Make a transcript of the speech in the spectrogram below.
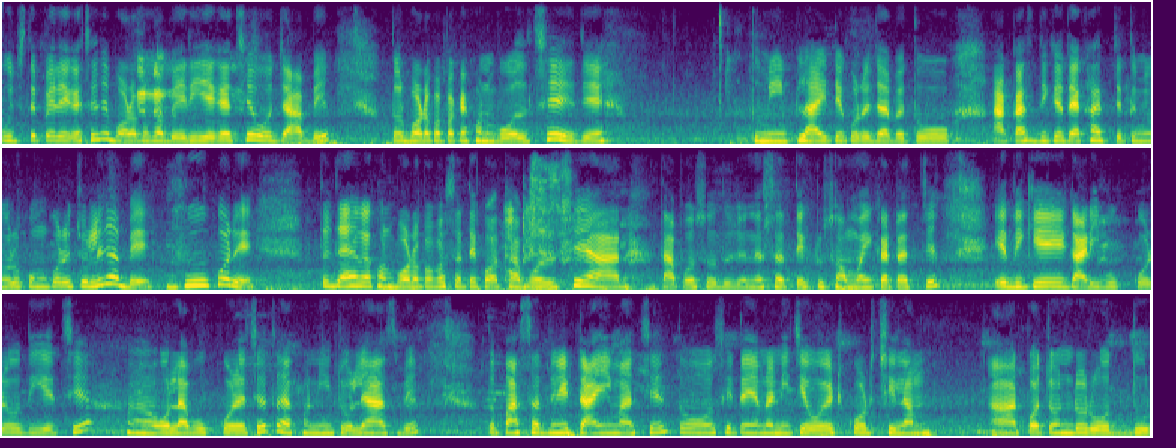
বুঝতে পেরে গেছে যে বড় পাপা বেরিয়ে গেছে, ও যাবে। তোর বড় পাপাকে এখন বলছে যে, তুমি ফ্লাইটে করে যাবে। তো আকাশ দিকে দেখাচ্ছে, তুমি ওরকম করে চলে যাবে? ভু করে? তো যাই হোক, এখন বড় বাবার সাথে কথা বলছে আর তাপসও দুজনের সাথে একটু সময় কাটাচ্ছে। এদিকে গাড়ি বুক করেও দিয়েছে ওলা বুক করেছে, তো এখনই চলে আসবে। তো পাঁচ সাত দিনের টাইম আছে, তো সেটাই আমরা নিচে ওয়েট করছিলাম। আর প্রচণ্ড রোদ্দুর,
